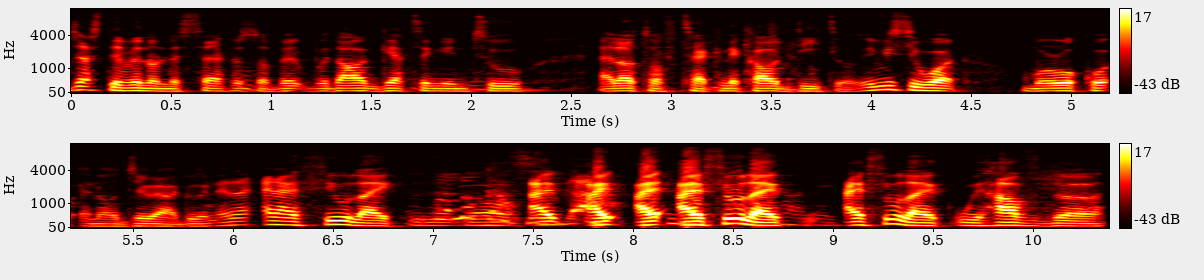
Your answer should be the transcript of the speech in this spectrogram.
Just even on the surface of it, without getting into a lot of technical details. If you see what Morocco and Algeria are doing, and, I- and I feel like oh I, I, I, I feel like I feel like we have the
